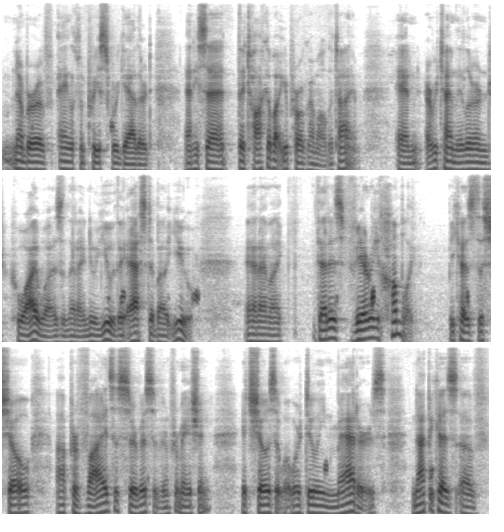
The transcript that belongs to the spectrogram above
number of Anglican priests were gathered. And he said, They talk about your program all the time. And every time they learned who I was and that I knew you, they asked about you. And I'm like, that is very humbling because this show uh, provides a service of information. It shows that what we're doing matters, not because of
